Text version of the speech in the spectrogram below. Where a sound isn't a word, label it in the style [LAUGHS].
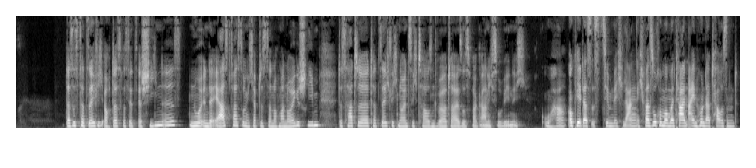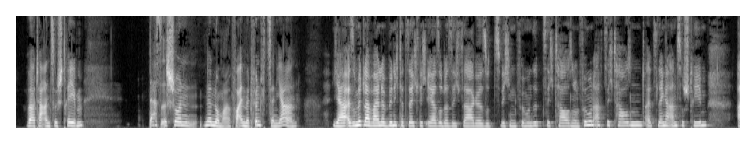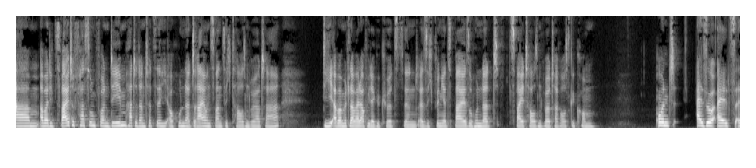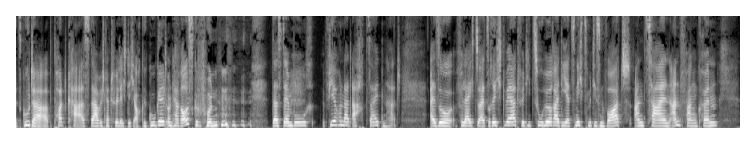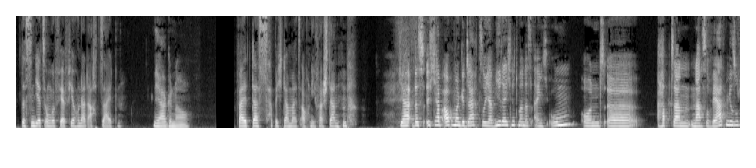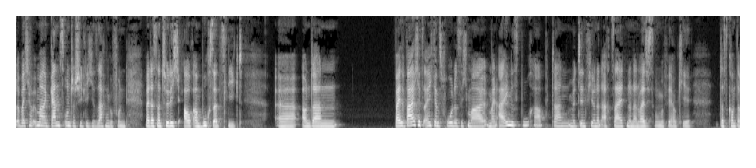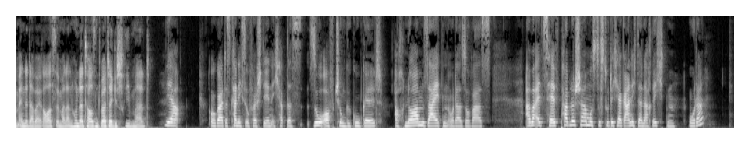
Das ist tatsächlich auch das, was jetzt erschienen ist. Nur in der Erstfassung, ich habe das dann nochmal neu geschrieben, das hatte tatsächlich 90.000 Wörter, also es war gar nicht so wenig. Oha, okay, das ist ziemlich lang. Ich versuche momentan 100.000 Wörter anzustreben. Das ist schon eine Nummer, vor allem mit 15 Jahren. Ja, also mittlerweile bin ich tatsächlich eher so, dass ich sage, so zwischen 75.000 und 85.000 als Länge anzustreben. Ähm, aber die zweite Fassung von dem hatte dann tatsächlich auch 123.000 Wörter, die aber mittlerweile auch wieder gekürzt sind. Also ich bin jetzt bei so 102.000 Wörter rausgekommen. Und also als, als guter Podcast, da habe ich natürlich dich auch gegoogelt und [LAUGHS] herausgefunden, dass dein Buch 408 Seiten hat. Also vielleicht so als Richtwert für die Zuhörer, die jetzt nichts mit diesen Wortanzahlen anfangen können. Das sind jetzt ungefähr 408 Seiten. Ja, genau. Weil das habe ich damals auch nie verstanden. [LAUGHS] Ja, das, ich habe auch immer gedacht, so ja, wie rechnet man das eigentlich um? Und äh, habe dann nach so Werten gesucht, aber ich habe immer ganz unterschiedliche Sachen gefunden, weil das natürlich auch am Buchsatz liegt. Äh, und dann weil, war ich jetzt eigentlich ganz froh, dass ich mal mein eigenes Buch habe, dann mit den 408 Seiten und dann weiß ich so ungefähr, okay, das kommt am Ende dabei raus, wenn man dann 100.000 Wörter geschrieben hat. Ja. Oh Gott, das kann ich so verstehen. Ich habe das so oft schon gegoogelt. Auch Normseiten oder sowas. Aber als Self-Publisher musstest du dich ja gar nicht danach richten, oder?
